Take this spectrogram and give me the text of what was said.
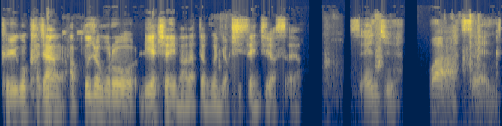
그리고 가장 압도적으로 리액션이 많았던 건 역시 샌즈였어요. 샌즈. 와 샌즈.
